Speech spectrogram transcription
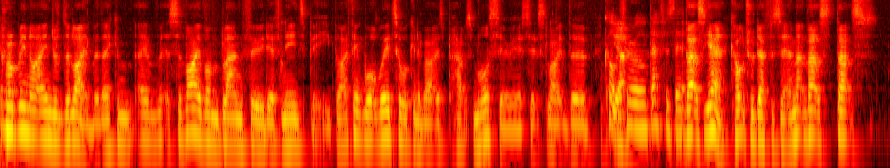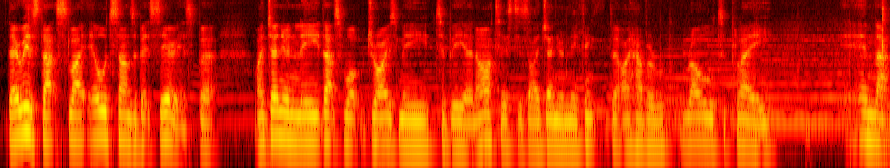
Probably not Angel Delight, but they can uh, survive on bland food if needs be. But I think what we're talking about is perhaps more serious. It's like the Cultural deficit. that's yeah cultural deficit, and that that's that's there is that slight. It all sounds a bit serious, but I genuinely that's what drives me to be an artist. Is I genuinely think that I have a role to play in that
